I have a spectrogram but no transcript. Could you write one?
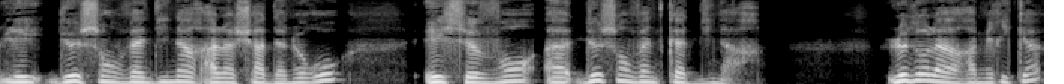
les 220 dinars à l'achat d'un euro et se vend à 224 dinars. Le dollar américain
